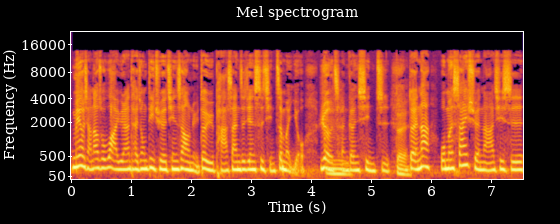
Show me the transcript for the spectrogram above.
没有想到说，哇，原来台中地区的青少女对于爬山这件事情这么有热忱跟兴致。对。对，那我们筛选呢、其实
